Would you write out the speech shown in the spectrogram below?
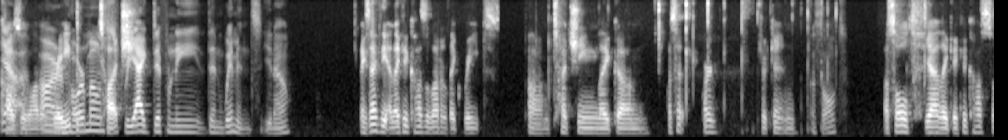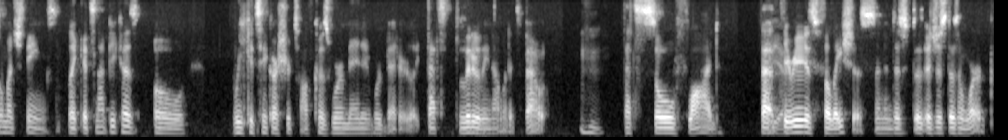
cause yeah, a lot of rape, hormones touch. react differently than women's. You know. Exactly, and that could cause a lot of like rapes, um, touching, like um, what's that word? freaking Assault. assault. Yeah, like it could cause so much things. Like it's not because oh, we could take our shirts off because we're men and we're better. Like that's literally not what it's about. hmm That's so flawed. That yeah. theory is fallacious and it just it just doesn't work.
